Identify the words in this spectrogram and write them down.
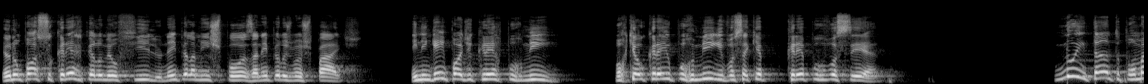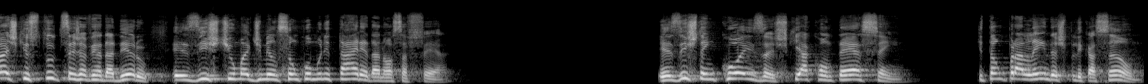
Eu não posso crer pelo meu filho, nem pela minha esposa, nem pelos meus pais. E ninguém pode crer por mim, porque eu creio por mim e você quer crer por você. No entanto, por mais que isso tudo seja verdadeiro, existe uma dimensão comunitária da nossa fé. Existem coisas que acontecem que estão para além da explicação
